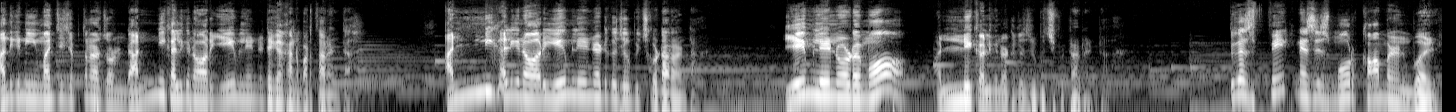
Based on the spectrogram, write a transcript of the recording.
అందుకే నీ మధ్య చెప్తున్నారు చూడండి అన్ని కలిగిన వారు ఏం లేనట్టుగా కనపడతారంట. అన్ని కలిగిన వారు ఏం లేనట్టుగా చూపించుకుంటారంట. ఏం లేనివాడేమో అన్ని కలిగినట్టుగా చూపించుకుంటాడంట. Because fakeness is more common in world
